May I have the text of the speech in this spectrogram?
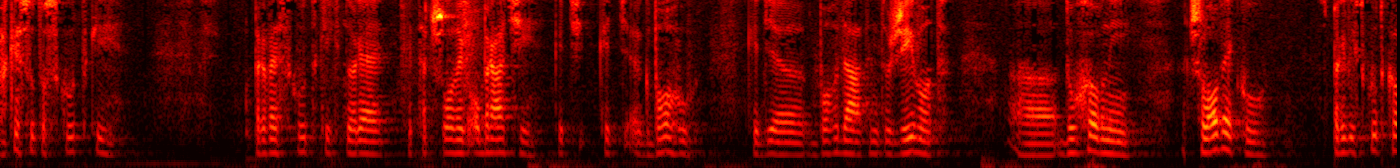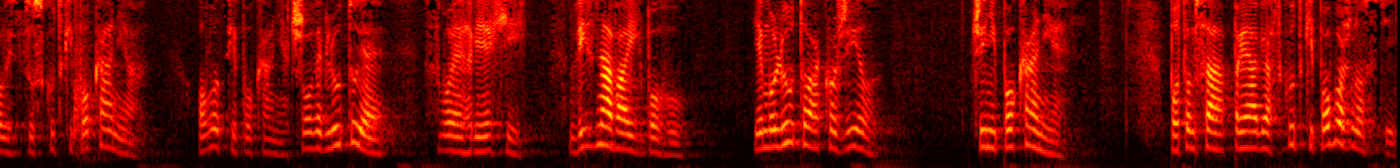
Aké sú to skutky? Prvé skutky, ktoré, keď sa človek obráti keď, keď k Bohu, keď eh, Boh dá tento život duchovný človeku, z prvých skutkov sú skutky pokánia, ovocie pokánia. Človek ľutuje svoje hriechy, vyznáva ich Bohu. Je mu ľúto, ako žil. Činí pokánie. Potom sa prejavia skutky pobožnosti.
